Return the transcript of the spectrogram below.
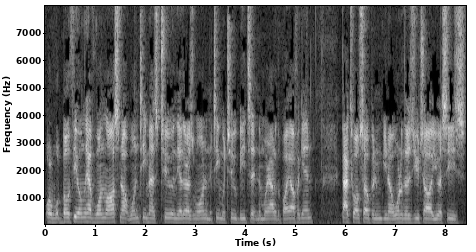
or both of you only have one loss? Not one team has two and the other has one, and the team with two beats it, and then we're out of the playoff again. Pac-12's hoping you know one of those Utah USC's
